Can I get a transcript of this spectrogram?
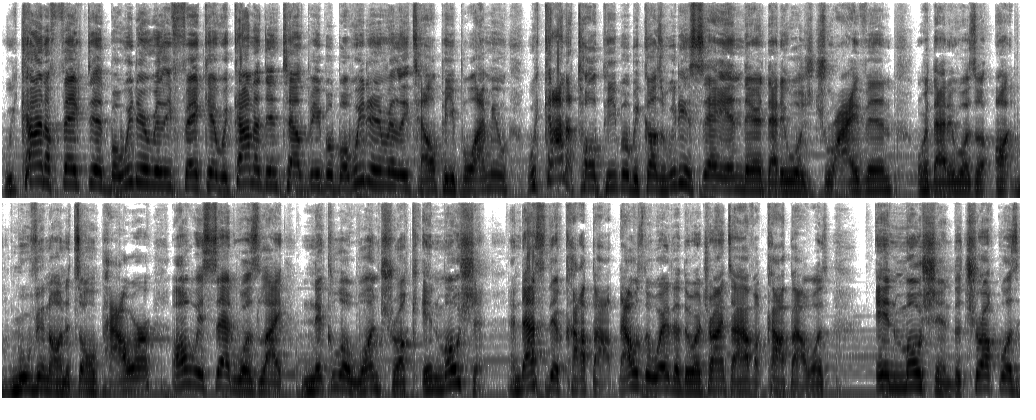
we kind of faked it, but we didn't really fake it. We kind of didn't tell people, but we didn't really tell people. I mean, we kind of told people because we didn't say in there that it was driving or that it was uh, moving on its own power. All we said was like Nikola One truck in motion, and that's their cop out. That was the way that they were trying to have a cop out was in motion. The truck was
